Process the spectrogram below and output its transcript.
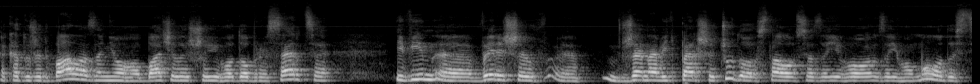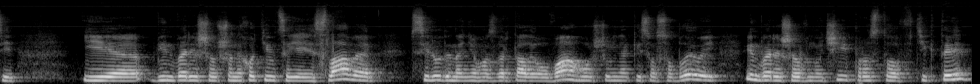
яка дуже дбала за нього, бачили, що його добре серце. І він вирішив, вже навіть перше чудо сталося за його, за його молодості, і е, він вирішив, що не хотів цієї слави. Всі люди на нього звертали увагу, що він якийсь особливий. Він вирішив вночі просто втікти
